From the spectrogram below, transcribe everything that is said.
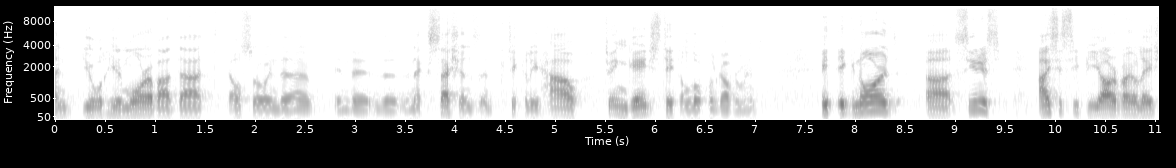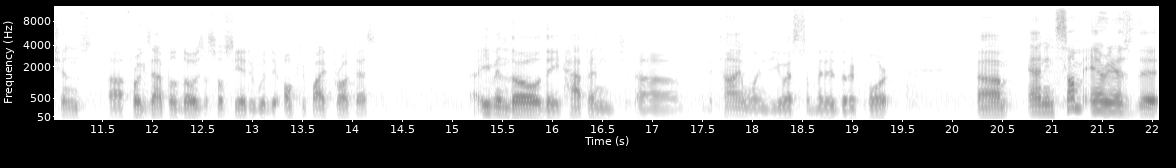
and you will hear more about that also in the, in the, the, the next sessions, and particularly how to engage state and local governments. It ignored uh, serious ICCPR violations, uh, for example, those associated with the Occupy protest, uh, even though they happened uh, the time when the U.S. submitted the report. Um, and in some areas, the,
